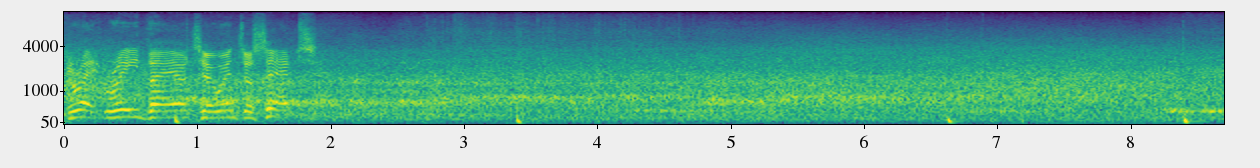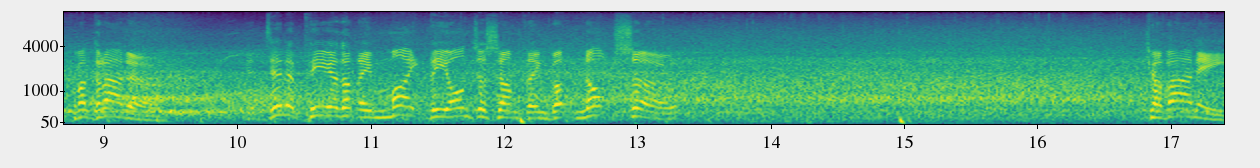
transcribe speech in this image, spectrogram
Great read there to intercept. Cuadrado. It did appear that they might be onto something, but not so. Cavani.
